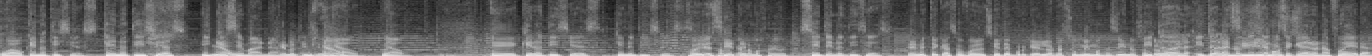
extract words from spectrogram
Wow, qué noticias, qué noticias y qué semana. qué noticias. Miau, miau. Eh, qué noticias, qué noticias. Podrías Siete. arrancarlo mejor igual. Siete noticias. En este caso fueron siete porque lo resumimos así. Nosotros Y, toda la- y todas las noticias que se quedaron afuera.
